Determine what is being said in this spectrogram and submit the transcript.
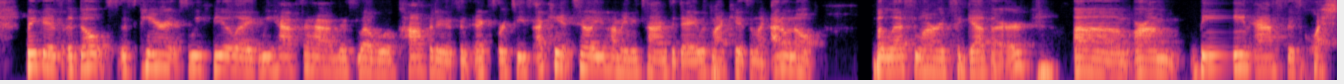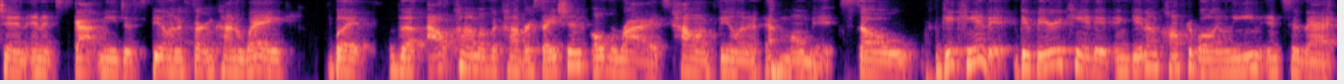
think as adults, as parents, we feel like we have to have this level of confidence and expertise. I can't tell you how many times a day with my kids, I'm like, I don't know, but let's learn together. Um, or I'm being asked this question, and it's got me just feeling a certain kind of way. But the outcome of the conversation overrides how I'm feeling at that moment. So get candid, get very candid and get uncomfortable and lean into that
